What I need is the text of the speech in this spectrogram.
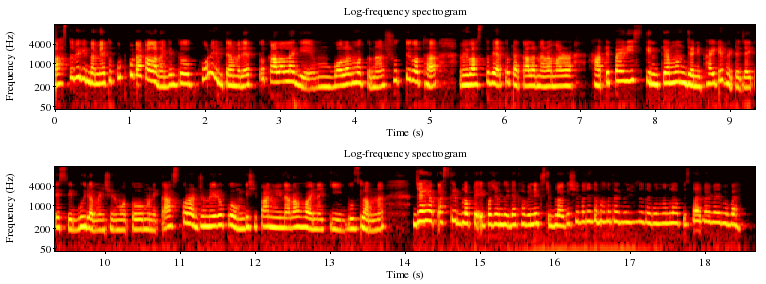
বাস্তবে কিন্তু আমি এত কুটকুটা কালা না কিন্তু ফোনের ভিতরে আমার এত কালা লাগে উম, বলার মতো না। সত্যি কথা, আমি বাস্তবে এতটা কালা না, আর আমার হাতে পায়ের স্কিন কেমন জানি ফাইটে ফাইটে যাইতেছে বুইরা মানুষের মতো। মানে কাজ করার জন্য এরকম বেশি পানি নাড়া হয় নাকি বুঝলাম না। যাই হোক, আজকের ব্লগটা এ পর্যন্ত দেখাবে নেক্সট ব্লগে সে পর্যন্ত ভালো থাকবেন, সুস্থ থাকবেন। আল্লাহ হাফিজ। Bye bye bye bye.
